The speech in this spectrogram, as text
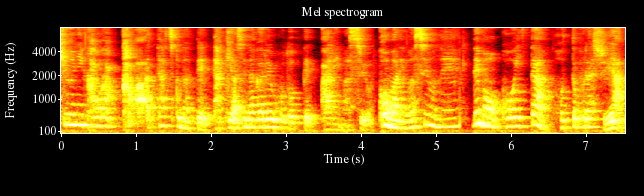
急に顔がカーって熱くなって滝汗流れることってありますよ。困りますよね。でもこういったホットフラッシュや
